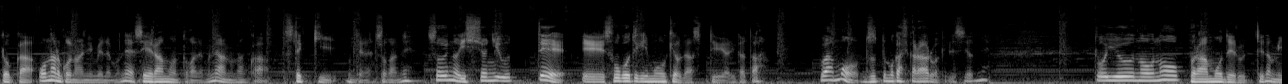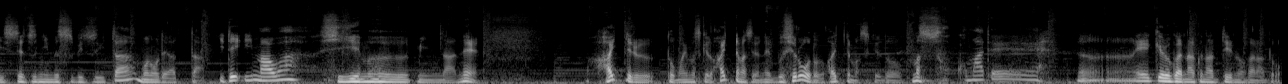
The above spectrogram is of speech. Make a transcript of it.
とか、女の子のアニメでもね、セーラームーンとかでもね、あのなんか、ステッキみたいなやつとかね、そういうのを一緒に売って、えー、総合的に儲けを出すっていうやり方はもうずっと昔からあるわけですよね。というののプラモデルっていうのは密接に結びついたものであった。で、今は CM みんなね、入ってると思いますけど、入ってますよね。ブシロード入ってますけど、まあ、そこまで、うん、影響力がなくなっているのかなと。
